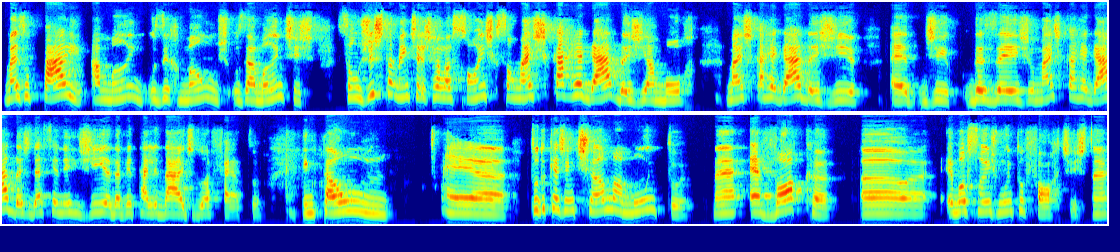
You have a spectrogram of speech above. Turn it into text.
Mas o pai, a mãe, os irmãos, os amantes são justamente as relações que são mais carregadas de amor, mais carregadas de, é, de desejo, mais carregadas dessa energia, da vitalidade, do afeto. Então, é, tudo que a gente ama muito né, evoca uh, emoções muito fortes. Né?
